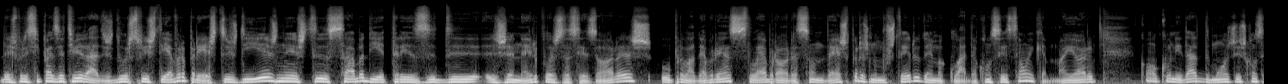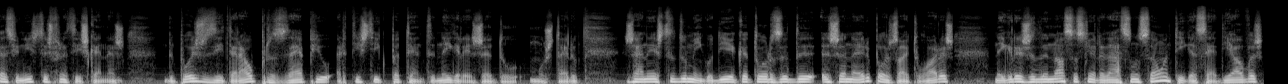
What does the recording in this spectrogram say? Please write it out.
das principais atividades do Arcebispo de Évora para estes dias, neste sábado, dia 13 de janeiro, pelas 16 horas, o prelado Évrense celebra a oração de vésperas no Mosteiro da Imaculada Conceição, em Campo Maior, com a comunidade de monjas concessionistas franciscanas. Depois visitará o presépio artístico patente na Igreja do Mosteiro. Já neste domingo, dia 14 de janeiro, pelas 8 horas, na Igreja de Nossa Senhora da Assunção, antiga sede de Alvas,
